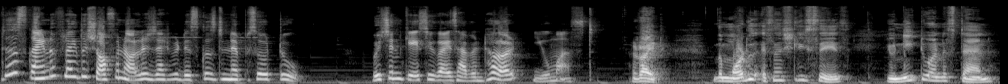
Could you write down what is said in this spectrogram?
This is kind of like the shop knowledge that we discussed in episode 2, which, in case you guys haven't heard, you must. Right. The model essentially says you need to understand,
